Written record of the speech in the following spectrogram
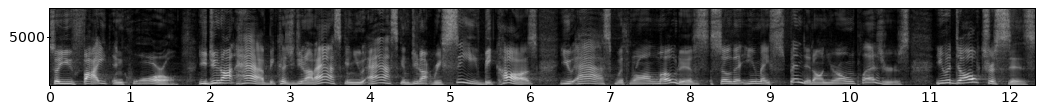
so you fight and quarrel. You do not have because you do not ask, and you ask and do not receive because you ask with wrong motives, so that you may spend it on your own pleasures. You adulteresses,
